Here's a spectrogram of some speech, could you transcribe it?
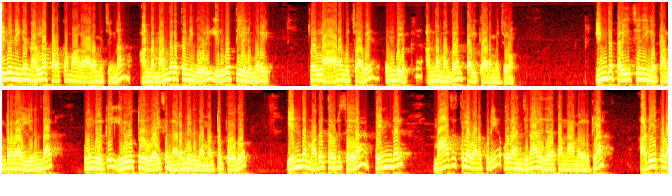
இது நீங்க நல்ல பழக்கமாக ஆரம்பிச்சீங்கன்னா அந்த மந்திரத்தை நீங்க ஒரு இருபத்தி ஏழு முறை சொல்ல ஆரம்பிச்சாவே உங்களுக்கு அந்த மந்திரம் பழிக்க ஆரம்பிச்சிடும் இந்த பயிற்சி நீங்க பண்றதா இருந்தால் உங்களுக்கு இருபத்தோரு வயசு நிரம்பியிருந்தா மட்டும் போதும். எந்த மதத்தோடு செய்யலாம் பெண்கள் மாசத்துல வரக்கூடிய ஒரு அஞ்சு நாள் இதை பண்ணாம இருக்கலாம். அதே போல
